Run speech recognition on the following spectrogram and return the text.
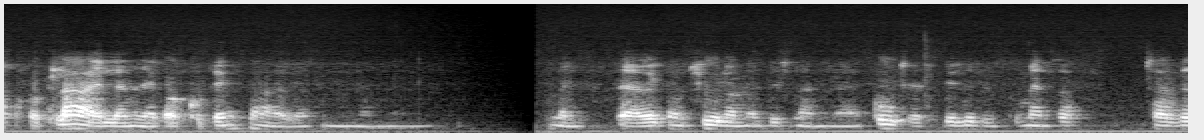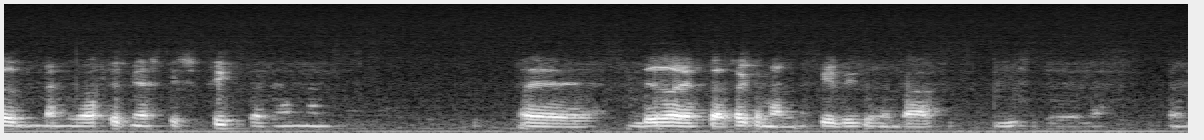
at forklare et eller andet, jeg godt kunne tænke mig, eller sådan, men, men der er jo ikke nogen tvivl om, at hvis man er god til at spille et instrument, så, så ved man jo også lidt mere specifikt, hvad det er, man øh, leder efter, og så kan man måske i virkeligheden bare vise det. Eller, øh.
